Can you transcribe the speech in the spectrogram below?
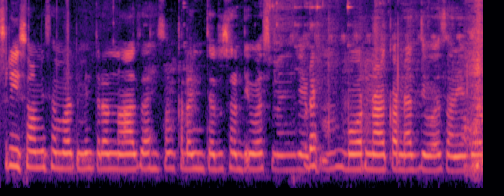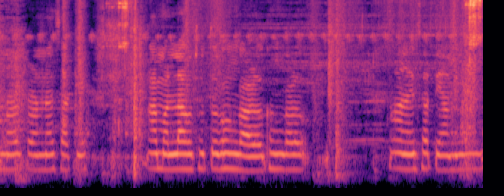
श्री स्वामी समर्थ मित्रांनो आज आहे संक्रांतीचा दुसरा दिवस म्हणजे बोरनाळ करण्याचा दिवस आणि बोरनाळ करण्यासाठी आम्हाला लागत होतं घंगाळं. घंगाळं आणण्यासाठी आम्ही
